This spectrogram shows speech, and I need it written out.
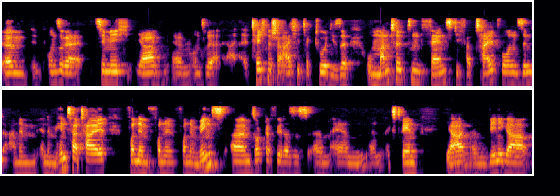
ähm, unsere ziemlich, ja, ähm, unsere technische Architektur, diese ummantelten Fans, die verteilt worden sind an einem, in einem Hinterteil von dem, von dem, von dem Wings, ähm, sorgt dafür, dass es ähm, ähm, extrem, ja, ähm, weniger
